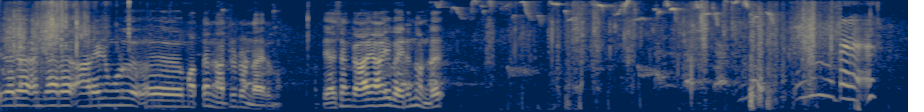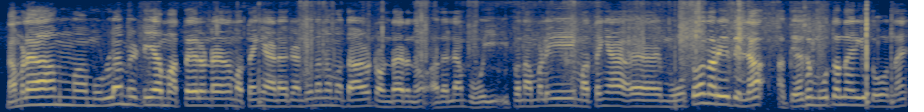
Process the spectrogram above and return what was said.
ഇതൊരു അഞ്ചാറ് ആറേഴ് മൂട് മത്തൻ നട്ടിട്ടുണ്ടായിരുന്നു. അത്യാവശ്യം കായായി വരുന്നുണ്ട്. നമ്മളെ ആ മുള്ളൻ വെട്ടിയ മത്തയിലുണ്ടായിരുന്ന മത്തങ്ങയാണ് രണ്ടു മൂന്നെണ്ണം താഴോട്ടുണ്ടായിരുന്നു അതെല്ലാം പോയി. ഇപ്പം നമ്മൾ ഈ മത്തങ്ങ മൂത്തോന്നറിയത്തില്ല അത്യാവശ്യം മൂത്തോന്നാണ് എനിക്ക് തോന്നുന്നത്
